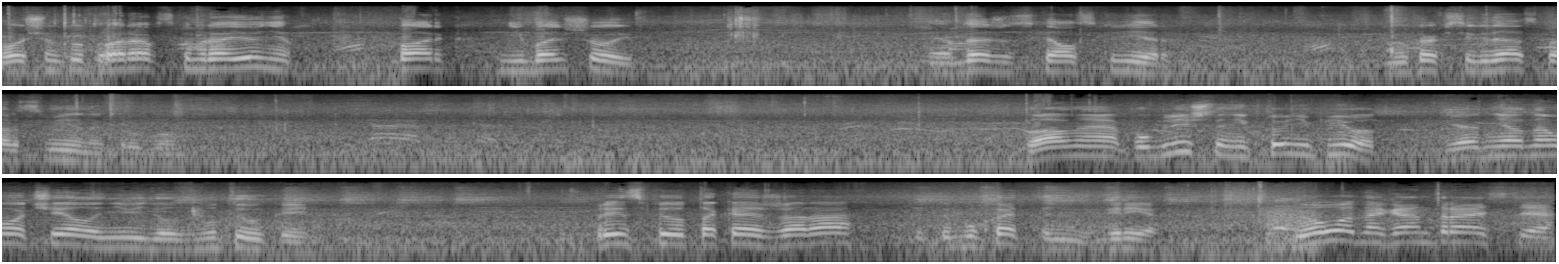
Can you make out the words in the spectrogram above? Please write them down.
В общем, тут в арабском районе парк небольшой. Я даже сказал сквер. Ну, как всегда, спортсмены кругом. Главное, публично никто не пьет. Я ни одного чела не видел с бутылкой. В принципе, тут такая жара, тут и бухать-то грех. Ну вот, на контрасте.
